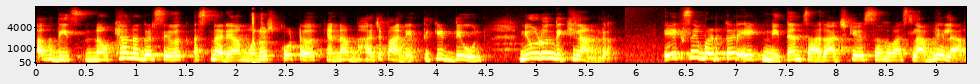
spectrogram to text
अगदीच नवख्या नगरसेवक असणाऱ्या मनोज कोटक यांना भाजपाने तिकीट देऊन निवडून देखील आणलं. एक से बडकर एक नेत्यांचा राजकीय सहवास लाभलेला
